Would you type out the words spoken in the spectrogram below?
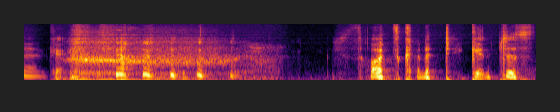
Okay. so it's gonna take it just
